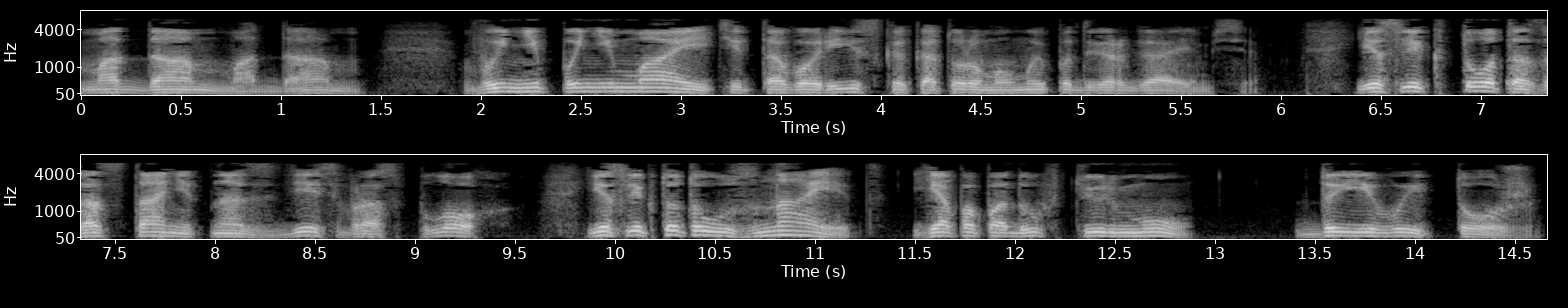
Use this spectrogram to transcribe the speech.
"Мадам, мадам, вы не понимаете того риска, которому мы подвергаемся. Если кто-то застанет нас здесь врасплох, если кто-то узнает, я попаду в тюрьму, да и вы тоже".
